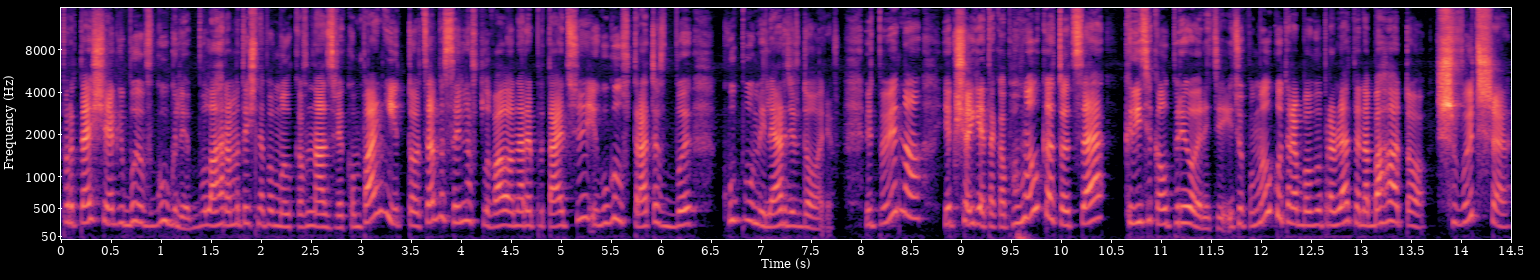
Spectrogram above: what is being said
про те, що якби в Гуглі була граматична помилка в назві компанії, то це би сильно впливало на репутацію, і Google втратив би купу мільярдів доларів. Відповідно, якщо є така помилка, то це critical priority, і цю помилку треба виправляти набагато швидше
